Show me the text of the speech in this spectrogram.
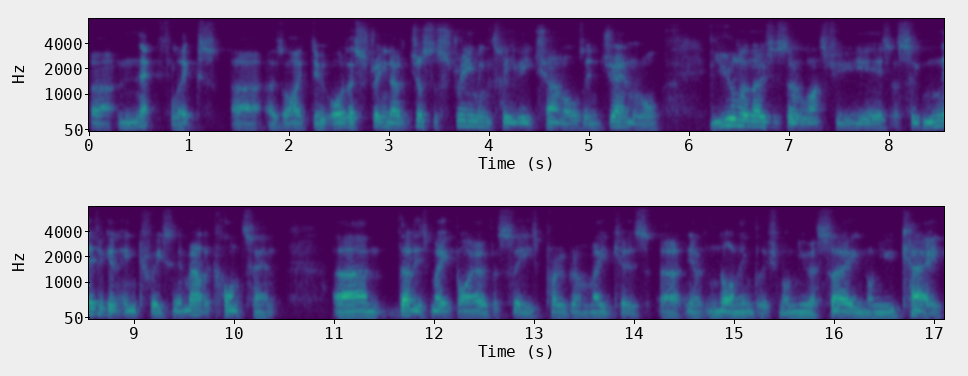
uh, Netflix, uh, as I do, or the you know, just the streaming TV channels in general, you'll have noticed over the last few years a significant increase in the amount of content um, that is made by overseas program makers, uh, you know, non-English, non-USA, non-UK,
